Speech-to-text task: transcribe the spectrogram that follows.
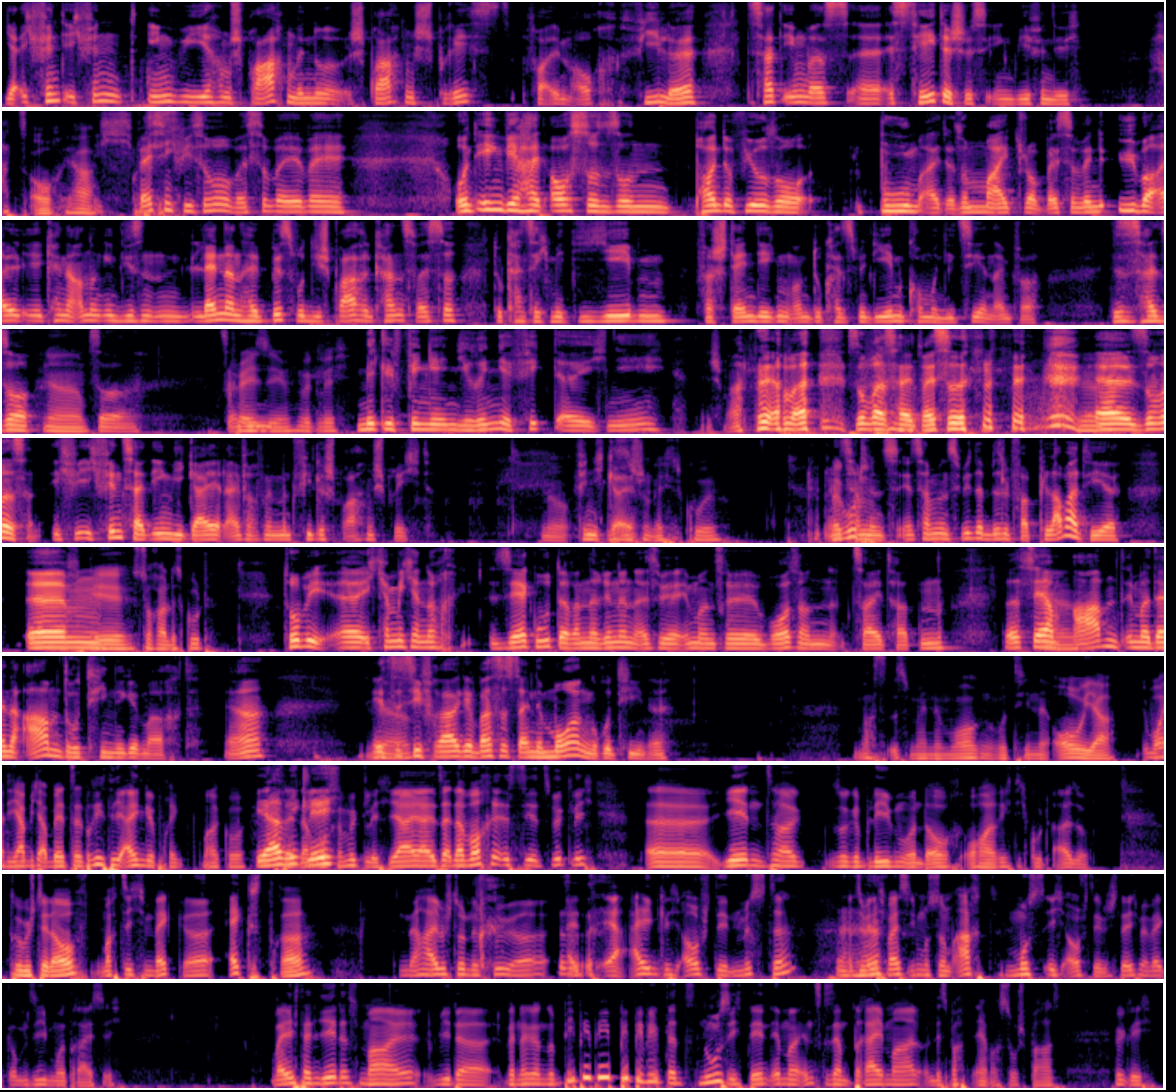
Ja, ich finde, ich finde irgendwie haben Sprachen, wenn du Sprachen sprichst, vor allem auch viele, das hat irgendwas äh, Ästhetisches irgendwie, finde ich. Hat's auch, ja. Ich weiß nicht wieso, weißt du, weil, weil und irgendwie halt auch so, so ein Point of View, so Boom, Alter, so ein Mic Drop, weißt du, wenn du überall, eh, keine Ahnung, in diesen Ländern halt bist, wo die Sprache kannst, weißt du, du kannst dich mit jedem verständigen und du kannst mit jedem kommunizieren einfach. Das ist halt so, Ja, so, so crazy, wirklich. Mittelfinger in die Runde, fickt euch, ne? Ich meine, aber sowas halt, weißt du, äh, sowas, ich, ich finde es halt irgendwie geil, einfach wenn man viele Sprachen spricht. Ja. Finde ich Das geil. ist schon echt cool. Na Jetzt gut. haben, wir uns, jetzt haben wir uns wieder ein bisschen verplappert hier. Ach, Ähm, nee, ist doch alles gut. Tobi, äh, ich kann mich ja noch sehr gut daran erinnern, als wir immer unsere Warzone-Zeit hatten. Da hast du ja, am. Abend immer deine Abendroutine gemacht. Ja? Jetzt ja. ist die Frage, was ist deine Morgenroutine? Was ist meine Morgenroutine? Oh ja. Boah, die habe ich aber jetzt halt richtig eingeprägt, Marco. Ja, Seit wirklich? Woche, wirklich. Ja, ja, seit einer Woche ist sie jetzt wirklich äh, jeden Tag so geblieben und auch oh, richtig gut. Also, Tobi steht auf, macht sich einen Wecker extra eine halbe Stunde früher, als er eigentlich aufstehen müsste. Also wenn ich weiß, ich muss um 8, muss ich aufstehen. Stelle ich mir weg um 7.30 Uhr. Weil ich dann jedes Mal wieder, wenn er dann so piep, piep, piep, piep, piep, dann snooze ich den immer insgesamt dreimal und das macht mir einfach so Spaß. Wirklich.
